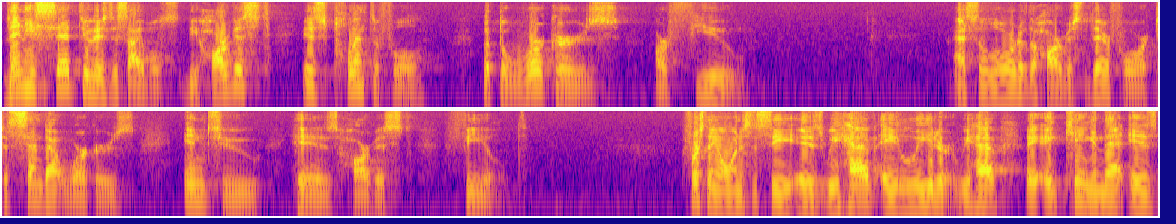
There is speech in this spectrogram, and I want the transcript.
Then he said to his disciples, The harvest is plentiful, but the workers are few. Ask the Lord of the harvest, therefore, to send out workers into his harvest field. First thing I want us to see is we have a leader, we have a, a, king, and that is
